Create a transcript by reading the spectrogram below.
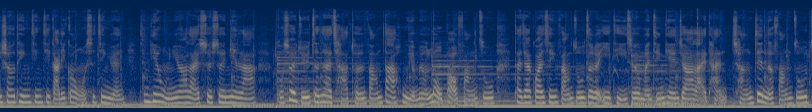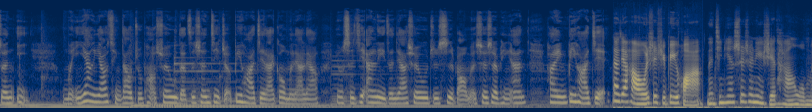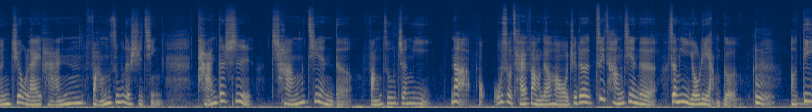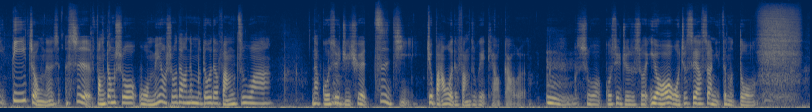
迎收听经济咖喱贡，我是静媛。今天我们又要来碎碎念啦。国税局正在查囤房大户有没有漏报房租，大家关心房租这个议题，所以我们今天就要来谈常见的房租争议。我们一样邀请到主跑税务的资深记者碧华姐来跟我们聊聊，用实际案例增加税务知识，保我们税税平安。欢迎碧华姐。大家好，我是徐碧华。那今天碎碎念学堂，我们就来谈房租的事情，谈的是常见的房租争议。那我所采访的哈，我觉得最常见的争议有两个。嗯，哦，第第一种呢是房东说我没有收到那么多的房租啊。那国税局却自己就把我的房租给调高了。嗯，说国税局就说有，我就是要算你这么多。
